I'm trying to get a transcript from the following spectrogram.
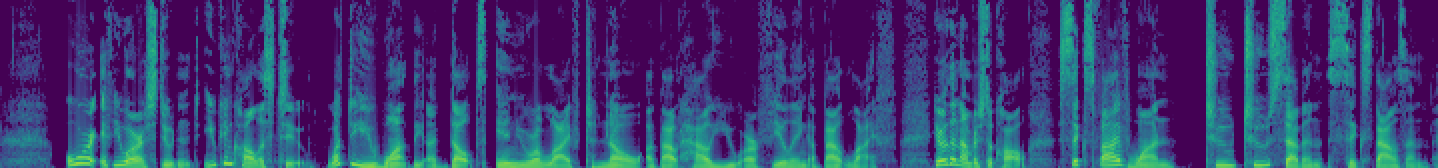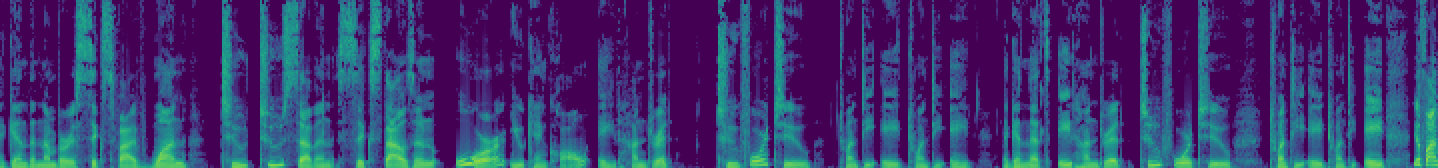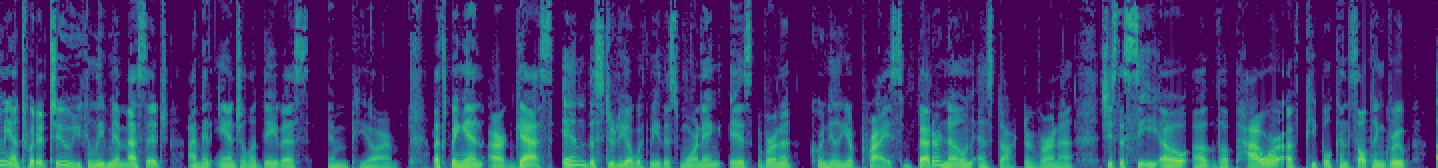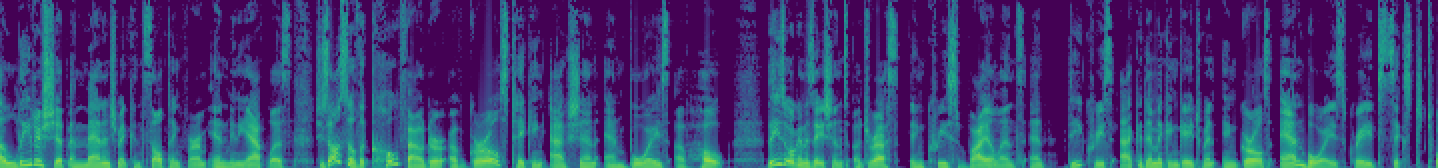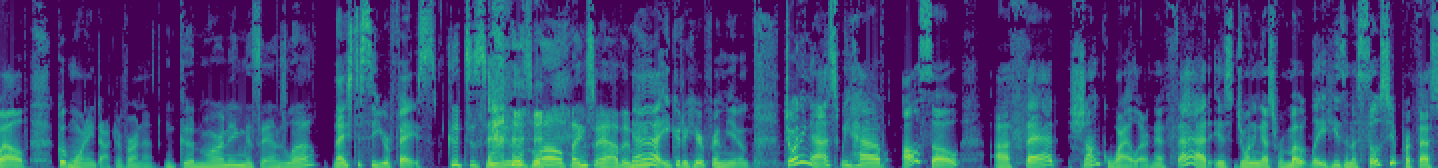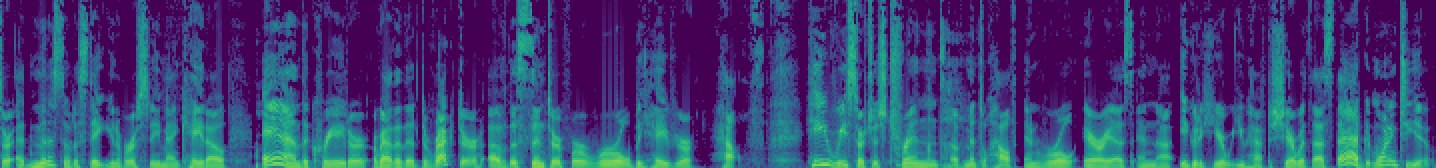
Or if you are a student, you can call us too. What do you want the adults in your life to know about how you are feeling about life? Here are the numbers to call 651 227 6000. Again, the number is 651 227 6000, or you can call 800 242 2828. Again, that's 800 242 2828. You'll find me on Twitter too. You can leave me a message. I'm at Angela Davis, MPR. Let's bring in our guest. In the studio with me this morning is Verna Cornelia Price, better known as Dr. Verna. She's the CEO of the Power of People Consulting Group, a leadership and management consulting firm in Minneapolis. She's also the co-founder of Girls Taking Action and Boys of Hope. These organizations address increased violence and decrease academic engagement in girls and boys grades 6 to 12. Good morning, Dr. Verna. Good morning, Miss Angela. Nice to see your face. Good to see you as well. Thanks for having yeah, me. Yeah, eager to hear from you. Joining us, we have also uh, Thad Shunkwiler. Now, Thad is joining us remotely. He's an associate professor at Minnesota State University, Mankato, and the creator, or rather the director of the Center for Rural Behavior Health. He researches trends of mental health in rural areas and uh, eager to hear what you have to share with us. Thad, good morning to you.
